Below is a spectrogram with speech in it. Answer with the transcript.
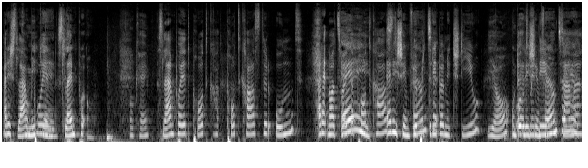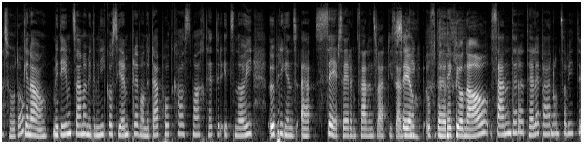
Er ist. Slam-Poet. Slam-Poet. Oh. Okay. Slam-Poet, Podca Podcaster und er hat noch einen zweiten Hey, Podcast. er ist im Fernsehen. Übertrieben mit Stil. Ja, und, er ist im Fernsehen jetzt, oder? Genau. Mit ihm zusammen, mit dem Nico Siempre, wo er diesen Podcast macht, hat er jetzt neu, übrigens eine sehr, sehr empfehlenswerte Sendung auf den Regionalsendern, Telebern und so weiter.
